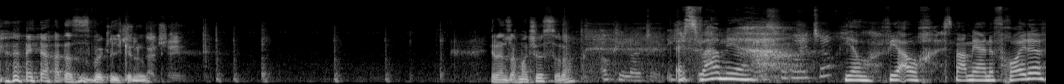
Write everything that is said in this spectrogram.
ja, das ist wirklich Schon genug. ganz schön. Ja, dann sag mal Tschüss, oder? Okay, Leute. Ich Es war mir. Jo, wir auch. Es war mir eine Freude,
